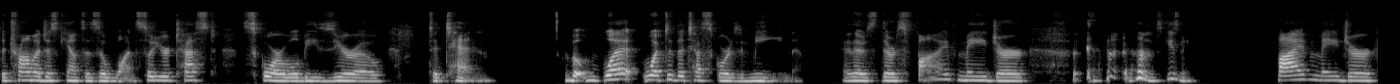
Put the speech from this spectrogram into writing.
the trauma just counts as a one. So your test score will be zero to 10. But what, what do the test scores mean? There's there's five major excuse me five major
